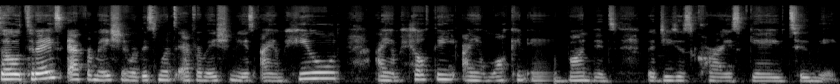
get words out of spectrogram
So today's affirmation or this month's affirmation is I am healed, I am healthy, I am walking in abundance that Jesus Christ gave to me.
